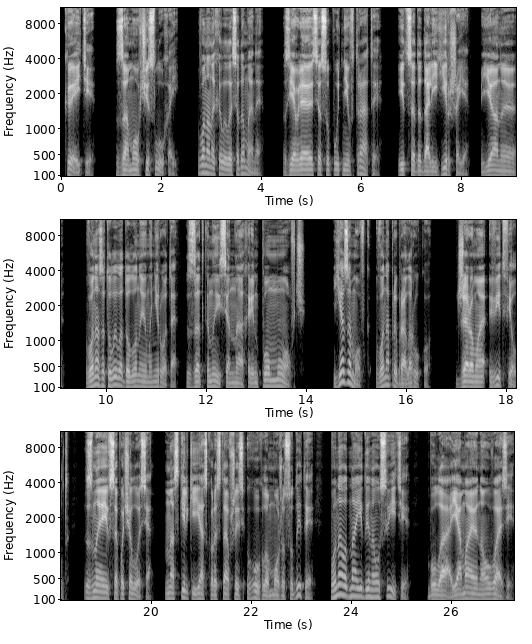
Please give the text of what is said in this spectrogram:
Кейті, замовчи слухай. Вона нахилилася до мене. З'являються супутні втрати, і це дедалі гіршає. Я не. Вона затулила долонею мені рота. Заткнися нахрін, помовч. Я замовк, вона прибрала руку. Джерома Вітфілд, з неї все почалося. Наскільки я, скориставшись гуглом, можу судити, вона одна єдина у світі. Була, я маю на увазі.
